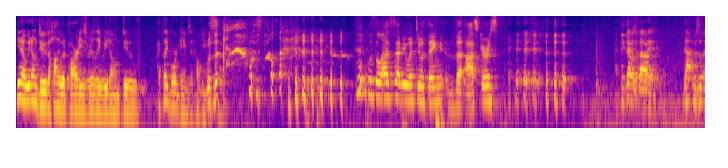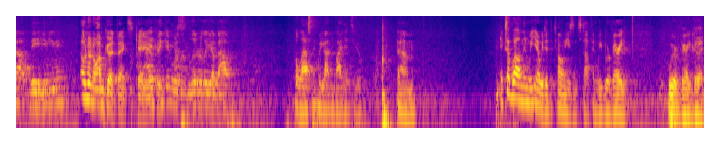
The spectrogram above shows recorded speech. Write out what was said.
You know, we don't do the Hollywood parties. Really, we don't do. I play board games at home. was so- the was the, was the last time you went to a thing the Oscars? I think that was about it. That was about the. You need anything? Oh no no I'm good thanks Katie. I, I okay? think it was literally about the last thing we got invited to. Um, except, well, and then we, you know, we did the Tonys and stuff, and we were very, we were very good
